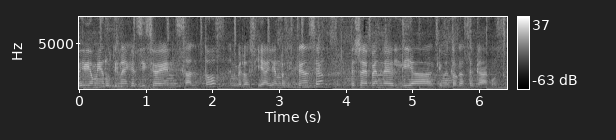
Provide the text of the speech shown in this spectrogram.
Divido mi rutina de ejercicio en saltos, en velocidad y en resistencia. Eso depende del día que me toca hacer cada cosa.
